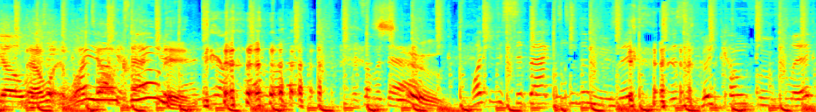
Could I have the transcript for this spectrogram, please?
Yo. Now, why- why we're y'all clowning? man. You know, clowning on us? What's up with that? Shoot. Why don't you just sit back, listen to the music? This is a good kung fu flick.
